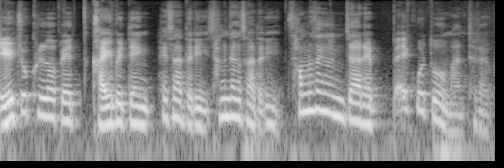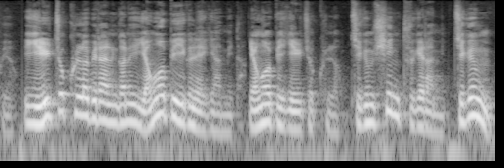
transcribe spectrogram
1조 클럽에 가입이 된 회사들이 상장사들이 삼성전자를 빼고도 많더라고요. 이 1조 클럽이라는 거는 영업이익을 얘기합니다. 영업이익 1조 클럽. 지금 52개랍니다. 지금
